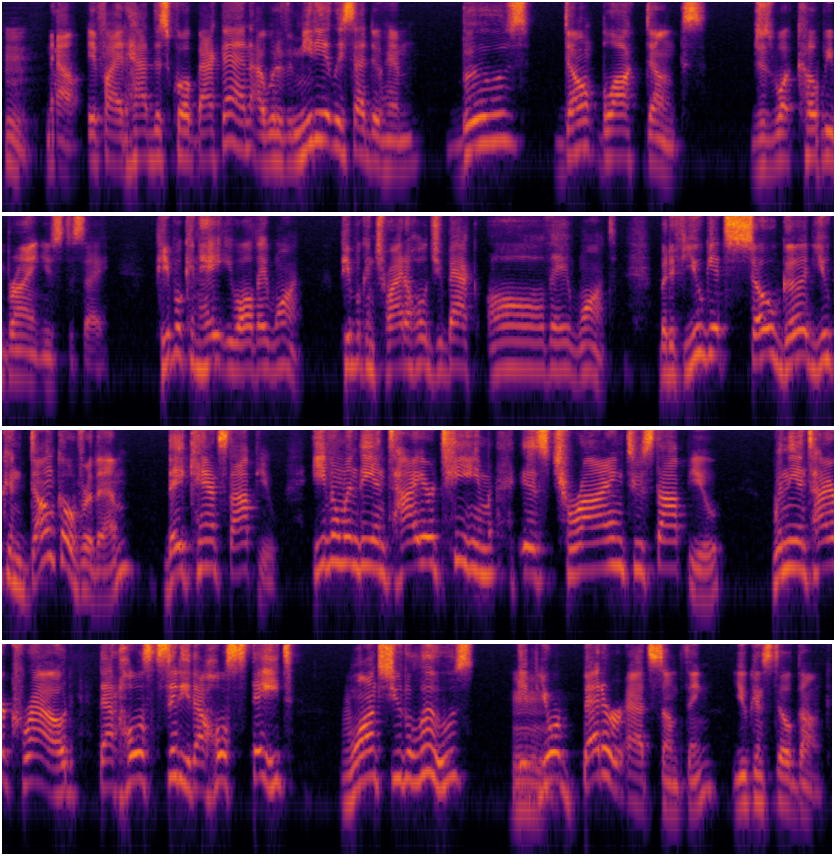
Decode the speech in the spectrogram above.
Hmm. Now, if I had had this quote back then, I would have immediately said to him, boos don't block dunks, which is what Kobe Bryant used to say. People can hate you all they want. People can try to hold you back all they want. But if you get so good you can dunk over them, they can't stop you. Even when the entire team is trying to stop you, when the entire crowd, that whole city, that whole state wants you to lose, mm. if you're better at something, you can still dunk.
